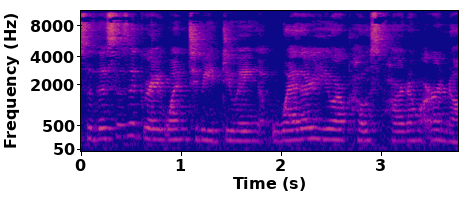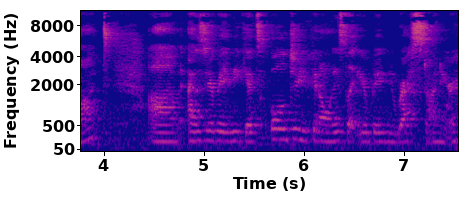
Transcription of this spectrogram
So this is a great one to be doing whether you are postpartum or not. Um, as your baby gets older, you can always let your baby rest on your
